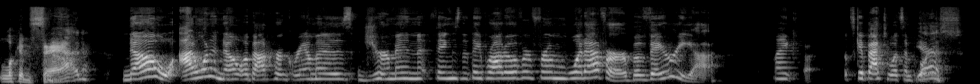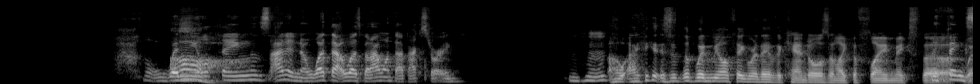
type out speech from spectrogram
looking sad. No, I want to know about her grandma's German things that they brought over from whatever Bavaria. Like, let's get back to what's important. Yes. Little windmill Oh. things. I didn't know what that was, but I want that backstory. Mm-hmm. Oh, I think is it the windmill thing where they have the candles and like the flame makes the. I think so.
